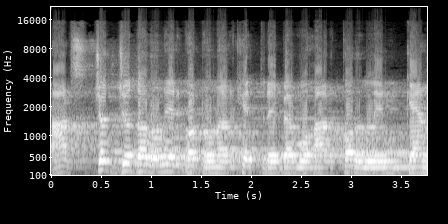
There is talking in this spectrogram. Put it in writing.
আশ্চর্য ধরনের ঘটনার ক্ষেত্রে ব্যবহার করলেন কেন?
